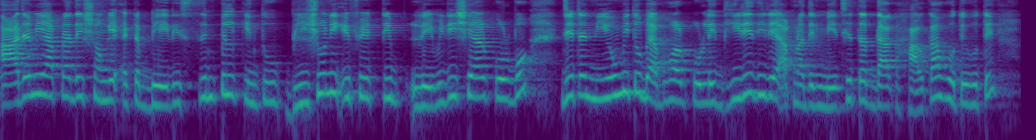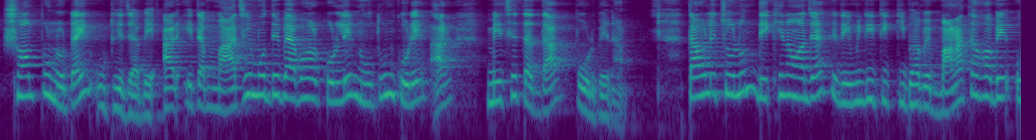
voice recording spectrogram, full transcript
আজ আমি আপনাদের সঙ্গে একটা ভেরি সিম্পল কিন্তু ভীষণই ইফেক্টিভ রেমেডি শেয়ার করব, যেটা নিয়মিত ব্যবহার করলে ধীরে ধীরে আপনাদের মেঝেতার দাগ হালকা হতে হতে সম্পূর্ণটাই উঠে যাবে। আর এটা মাঝে মধ্যে ব্যবহার করলে নতুন করে আর মেঝেতার দাগ পড়বে না। তাহলে চলুন দেখে নেওয়া যাক রেমেডিটি কীভাবে বানাতে হবে ও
